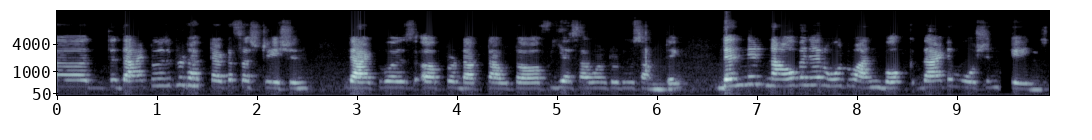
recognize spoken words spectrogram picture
uh, th- that was a product out of frustration. That was a product out of yes, I want to do something. Then it now when I wrote one book, that emotion changed.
